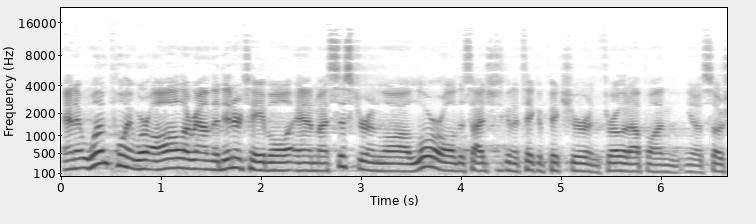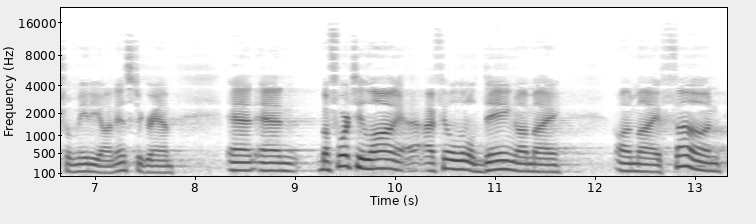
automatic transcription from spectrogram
and at one point, we're all around the dinner table, and my sister-in-law, Laurel, decides she's going to take a picture and throw it up on, you know, social media on Instagram. And, and before too long, I feel a little ding on my, on my phone,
